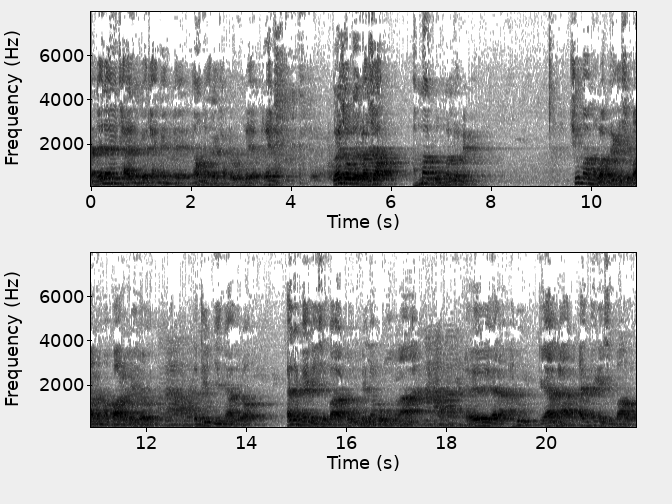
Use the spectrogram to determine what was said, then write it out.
အမြဲတမ်းထိုင်ဘယ်ထိုင်နိုင်လဲညောင်းကြတဲ့ခါတော့လှည့်ရလှည့်တွဲလျှောက်တဲ့ခါလျှောက်အမှတ်ကိုမလွတ်နဲ့ရှုမှတ်မှုကမဂ္ဂင်၈ပါးမှာပါတယ်လေရောတတိပညာဆိုတော့ အဲ့ဒီမဂ္ဂင်၈ပါးကိုနိဗ္ဗာန်ပို့မှာမလားအေးအဲ့ဒါအခုတရားနာအဲ့မဂ္ဂင်၈ပါးကို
